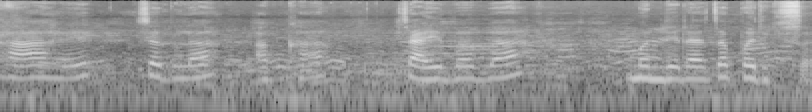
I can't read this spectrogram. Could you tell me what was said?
हा आहे सगळा अख्खा साईबाबा मंदिराचा परिसर.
